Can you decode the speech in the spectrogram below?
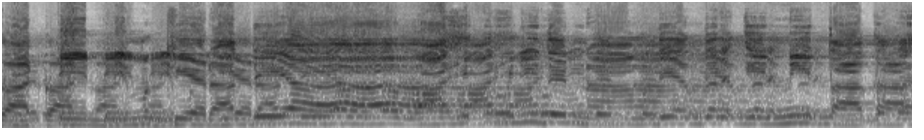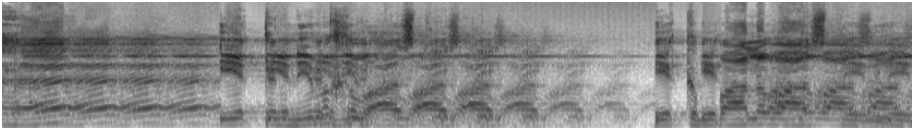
ਕਾਟੇ ਨਿਮ ਕੇ ਇਰਾਦੇ ਆ ਵਾਹਿਗੁਰੂ ਜੀ ਦੇ ਨਾਮ ਦੇ ਅੰਦਰ ਇੰਨੀ ਤਾਕਤ ਹੈ ਇੱਕ ਨਿਮਖ ਵਾਸਤੇ ਇੱਕ ਪਲ ਵਾਸਤੇ ਵੀ।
